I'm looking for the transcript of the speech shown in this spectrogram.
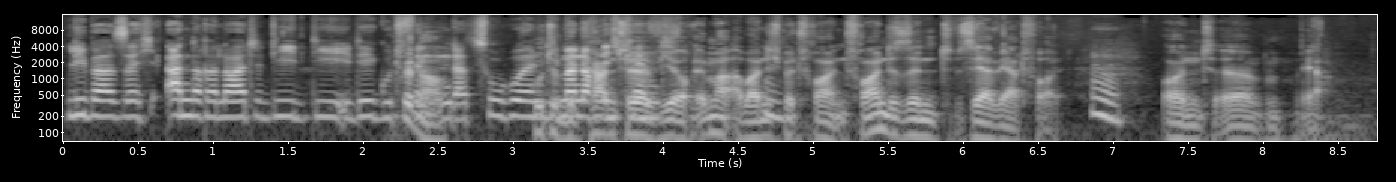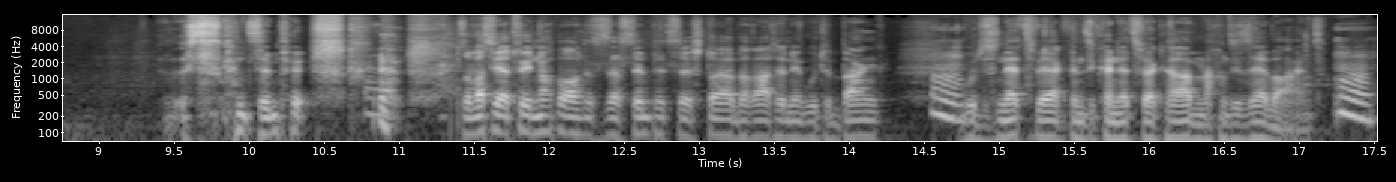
Lieber sich andere Leute, die die Idee gut genau. finden, dazu holen, Gute die man Bekannte, noch nicht kennt. wie auch immer, aber nicht mhm. mit Freunden. Freunde sind sehr wertvoll. Mhm. Und ähm, ja, das ist ganz simpel. Ja. so, was Sie natürlich noch brauchen, ist das simpelste: Steuerberater, eine gute Bank, mhm. ein gutes Netzwerk. Wenn Sie kein Netzwerk haben, machen Sie selber eins. Mhm.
